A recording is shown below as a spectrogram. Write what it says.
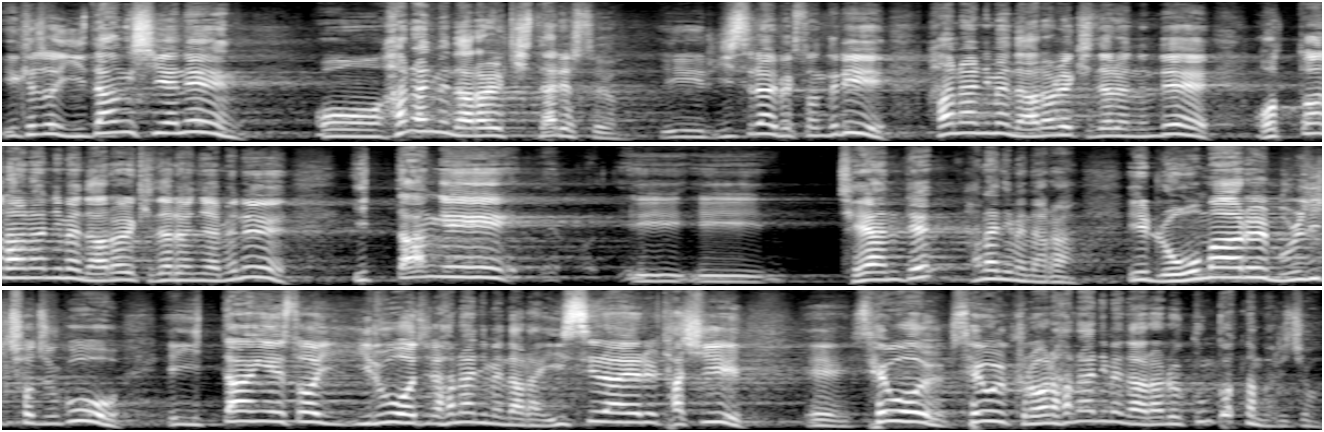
그래서 이 당시에는 어, 하나님의 나라를 기다렸어요. 이 이스라엘 백성들이 하나님의 나라를 기다렸는데 어떤 하나님의 나라를 기다렸냐면은 이 땅에 이, 이 제한된 하나님의 나라, 이 로마를 물리쳐주고 이 땅에서 이루어질 하나님의 나라, 이스라엘을 다시 예, 세월 세울 그런 하나님의 나라를 꿈꿨단 말이죠.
